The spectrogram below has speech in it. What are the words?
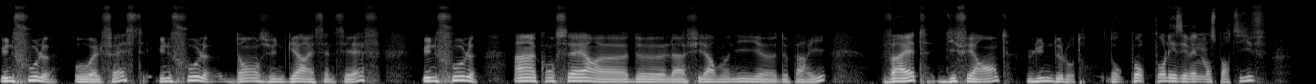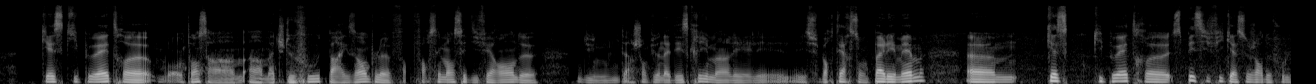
une foule au Hellfest, une foule dans une gare SNCF, une foule à un concert de la Philharmonie de Paris va être différente l'une de l'autre. Donc pour, pour les événements sportifs, qu'est-ce qui peut être... on pense à un, un, match de foot par exemple, forcément c'est différent de, d'un championnat d'escrime. Hein. Les, les, supporters sont pas les mêmes. Euh, qu'est-ce qui peut être euh, spécifique à ce genre de foule?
